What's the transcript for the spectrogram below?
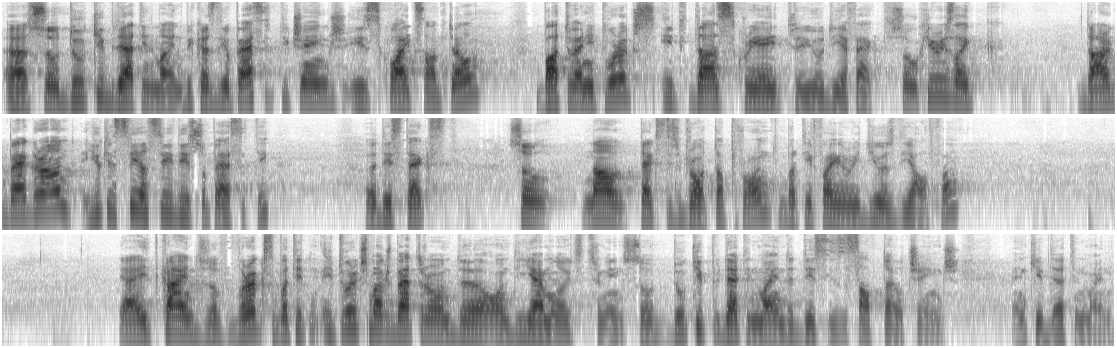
Uh, so do keep that in mind, because the opacity change is quite subtle. But when it works, it does create you the effect. So here is like dark background. You can still see this opacity, uh, this text. So now text is brought up front, but if I reduce the alpha, yeah, it kind of works, but it, it works much better on the, on the AMOLED screen. So do keep that in mind that this is a subtle change, and keep that in mind.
